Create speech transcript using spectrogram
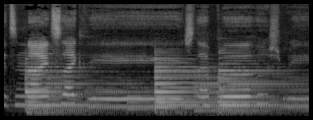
It's nights like these that push me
